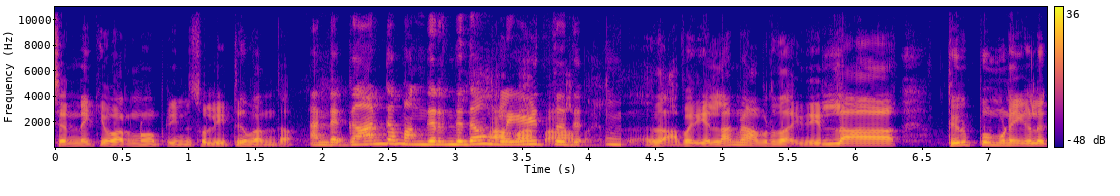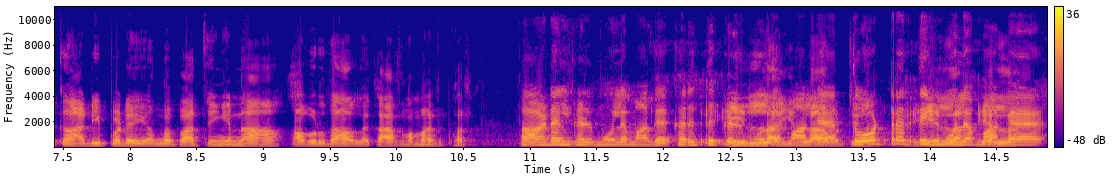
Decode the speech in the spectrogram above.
சென்னைக்கு வரணும் அப்படின்னு சொல்லிட்டு வந்தோம். அந்த காந்தம் அங்கிருந்து தான் உங்களை இழுத்தது. அவர் எல்லாமே அவர் தான் இது எல்லா திருப்பு முனைகளுக்கும் அடிப்படை அங்கே பார்த்தீங்கன்னா அவர் தான் அதில் காரணமாக இருப்பார். பாடல்கள் மூலமாக கருத்துக்கள் மூலமாக தோற்றத்தின் மூலமாக.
